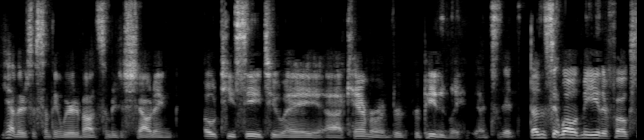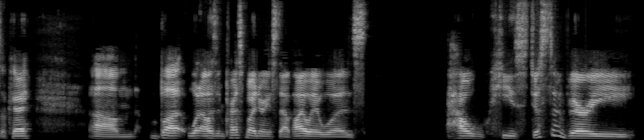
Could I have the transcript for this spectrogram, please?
yeah, there's just something weird about somebody just shouting OTC to a uh, camera re- repeatedly. It's, it doesn't sit well with me either, folks. Okay. Um, but what I was impressed by during Stab Highway was how he's just a very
